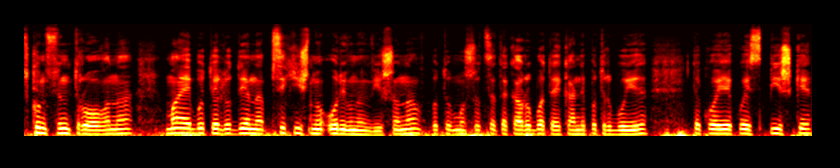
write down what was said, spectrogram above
сконцентрована, має бути людина психічно урівновішана, тому що це така робота, яка не потребує такої якоїсь спішки.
